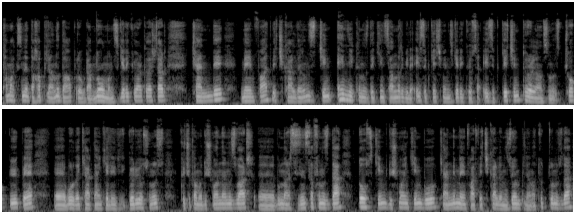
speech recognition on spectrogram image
tam aksine daha planlı daha programlı olmanız gerekiyor arkadaşlar. Kendi menfaat ve çıkarlarınız için en yakınızdaki insanları bile ezip geçmeniz gerekiyorsa ezip geçin. Toleransınız çok büyük ve e, burada kertenkeleyi görüyorsunuz. Küçük ama düşmanlarınız var. E, bunlar sizin safınızda. Dost kim, düşman kim bu kendi menfaat ve çıkarlarınızı ön plana tuttuğunuzda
